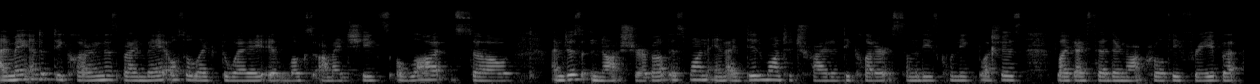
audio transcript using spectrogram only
I may end up decluttering this, but I may also like the way it looks on my cheeks a lot. So I'm just not sure about this one. And I did want to try to declutter some of these Clinique blushes. Like I said, they're not cruelty free, but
